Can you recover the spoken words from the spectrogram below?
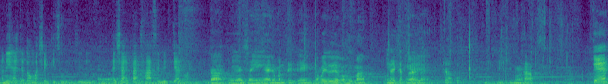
อันนี้อาจจะต้องมาเช็คที่ศูนย์อีกทีหนึ่งอ๋อ ให้ช่างตั้งค่าสวิตช์แก๊สใหม่ ได้เพื่อใช้ง่ายๆเดี๋ยวมันติดเองถ้าไม่เลือกก็ให้มาใช่ครับง่าใช่ยครับผมๆที่คิดว่า ครับ แก๊ส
